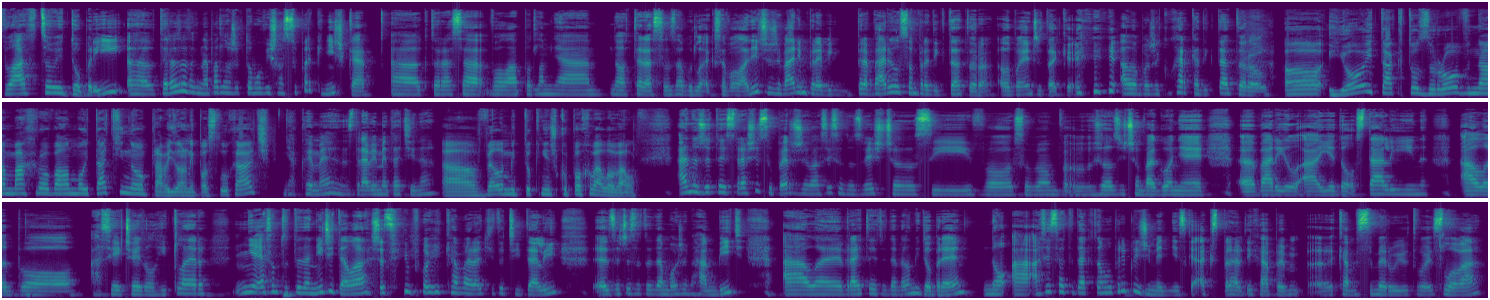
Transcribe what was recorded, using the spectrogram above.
vládcov je dobrý. Uh, teraz ma tak napadlo, že k tomu vyšla super knižka, uh, ktorá sa volá podľa mňa, no teraz som zabudla, ak sa volá, niečo, že varím pre, pre, varil som pre diktátora, alebo niečo také. alebo že kuchárka diktátorov. Uh, joj, tak to zrovna machroval môj tatino, pravidelný poslucháč. Ďakujeme, zdravíme tatina. Uh, veľmi tú knižku pochvaloval. Áno, že to je strašne super, že vlastne sa dozvieš, čo si vo svojom železničnom vagóne varil a jedol Stalin, ale alebo asi aj čo Hitler. Nie, ja som to teda nečítala, všetci moji kamaráti to čítali, e, za čo sa teda môžem hambiť, ale vraj to je teda veľmi dobré. No a asi sa teda k tomu približíme dneska, ak správne chápem, e, kam smerujú tvoje slova.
